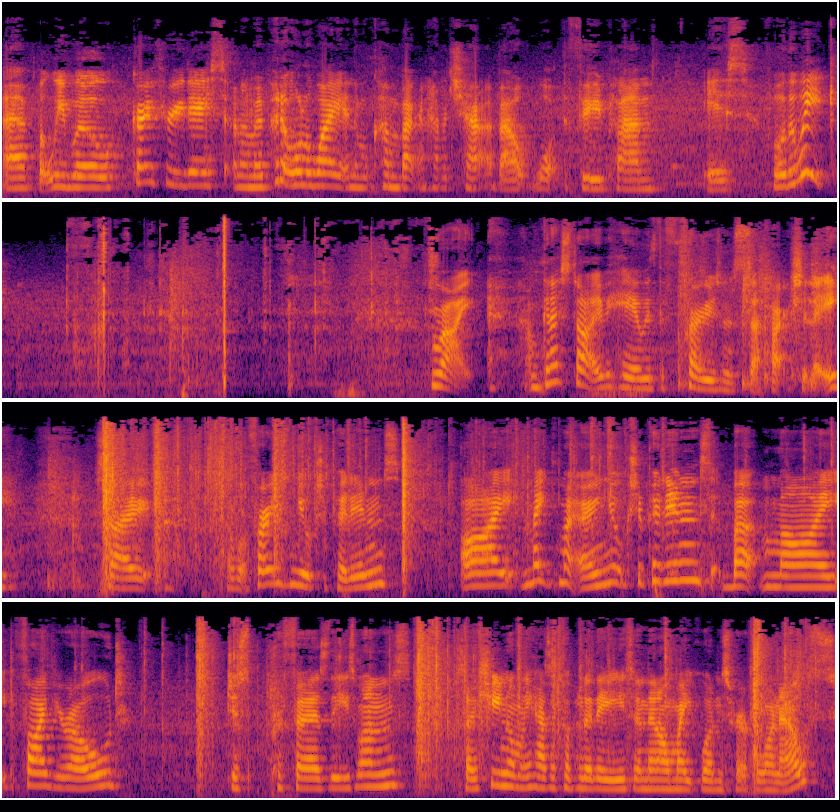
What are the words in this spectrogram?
uh, but we will go through this and i'm going to put it all away and then we'll come back and have a chat about what the food plan is for the week. Right i'm going to start over here with the frozen stuff actually. So i've got frozen yorkshire puddings. I make my own yorkshire puddings but my five-year-old just prefers these ones so she normally has a couple of these and then i'll make ones for everyone else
